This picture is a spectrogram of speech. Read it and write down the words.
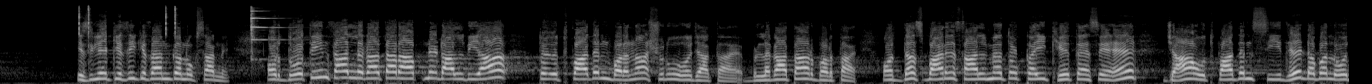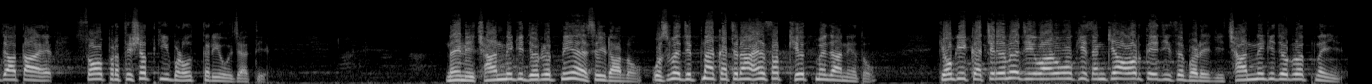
इसलिए किसी किसान का नुकसान नहीं। और दो तीन साल लगातार आपने डाल दिया तो उत्पादन बढ़ना शुरू हो जाता है, लगातार बढ़ता है। और 10-12 साल में तो कई खेत ऐसे हैं जहाँ उत्पादन सीधे डबल हो जाता है 100 प्रतिशत की बढ़ोतरी हो जाती है। नहीं नहीं, छानने की ज़रूरत नहीं है, ऐसे ही डालो। उसमें जितना कचरा है सब खेत में जाने दो, क्योंकि कचरे में जीवाणुओं की संख्या और तेज़ी से बढ़ेगी, छानने की ज़रूरत नहीं है।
